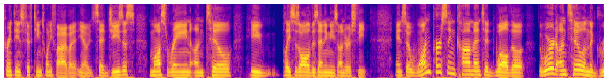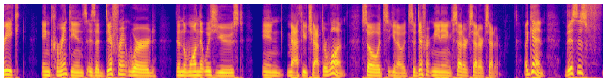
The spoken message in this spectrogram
Corinthians 15 25 I, you know it said Jesus must reign until he places all of his enemies under his feet. And so one person commented well the the word until in the Greek in Corinthians is a different word than the one that was used in Matthew chapter 1. So it's, you know, it's a different meaning, et cetera, et cetera, et cetera. Again, this is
